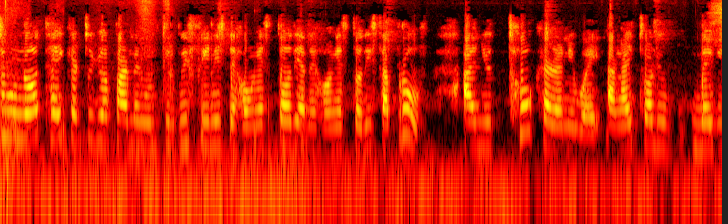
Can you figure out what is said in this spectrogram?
Do not take her to your apartment until we finish the home study and the home study is approved. And you took her anyway. And I told you maybe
